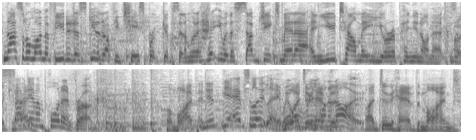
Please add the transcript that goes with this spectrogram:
Nice little moment for you to just get it off your chest, Brooke Gibson. I'm going to hit you with a subject matter and you tell me your opinion on it because it's so Okay. damn important, Brooke. Well, my opinion? Yeah, absolutely. We well, all I do really have want to the, know. I do have the mind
